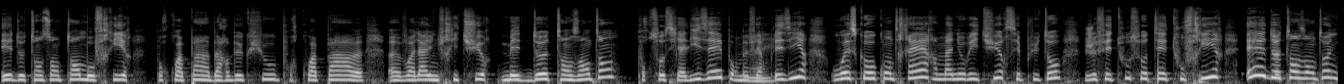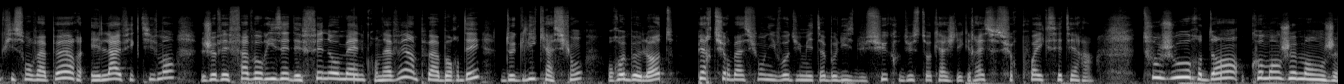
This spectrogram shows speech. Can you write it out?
et de temps en temps m'offrir, pourquoi pas un barbecue, pourquoi pas euh, voilà une friture, mais de temps en temps? Pour socialiser, pour me Ouais. faire plaisir Ou est-ce qu'au contraire, ma nourriture, c'est plutôt je fais tout sauter, tout frire et de temps en temps une cuisson vapeur Et là, effectivement, je vais favoriser des phénomènes qu'on avait un peu abordés de glycation, rebelote, perturbation au niveau du métabolisme du sucre, du stockage des graisses, surpoids, etc. Toujours dans comment je mange.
